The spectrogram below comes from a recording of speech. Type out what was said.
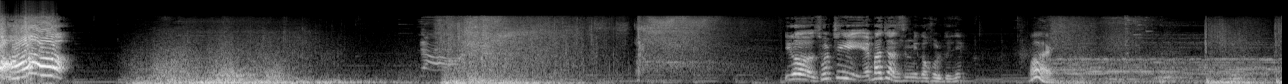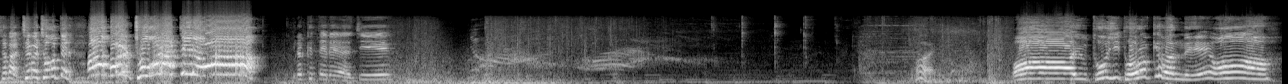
아! 이거 솔직히 에바지 않습니까, 골드님? 와이. 제발, 제발 저거 때려! 아, 뭘 저걸 안 때려! 아! 이렇게 때려야지. 와이. 와, 이거 덫이 더럽게 많네. 와.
